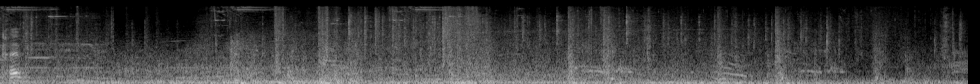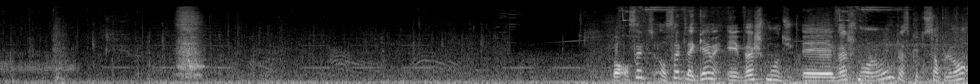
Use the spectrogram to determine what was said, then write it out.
Crève. Bon, en fait, en fait, la game est vachement, du- est vachement longue parce que tout simplement,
